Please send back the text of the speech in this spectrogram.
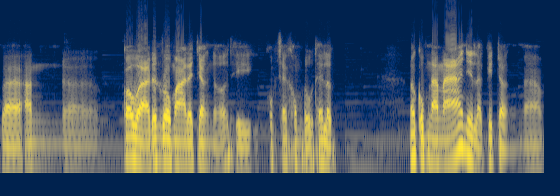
Và anh uh, có về đến Roma để chân nữa thì cũng sẽ không đủ thế lực. Nó cũng na ná như là cái trận uh,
